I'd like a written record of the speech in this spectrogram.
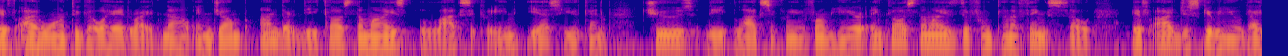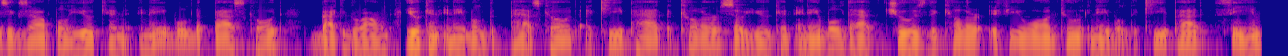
if I want to go ahead right now and jump under the customize lock screen yes you can choose the lock screen from here and customize different kind of things. So if I just giving you guys example you can enable the passcode background you can enable the passcode a keypad a color so you can enable that choose the color if you want to enable the keypad theme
